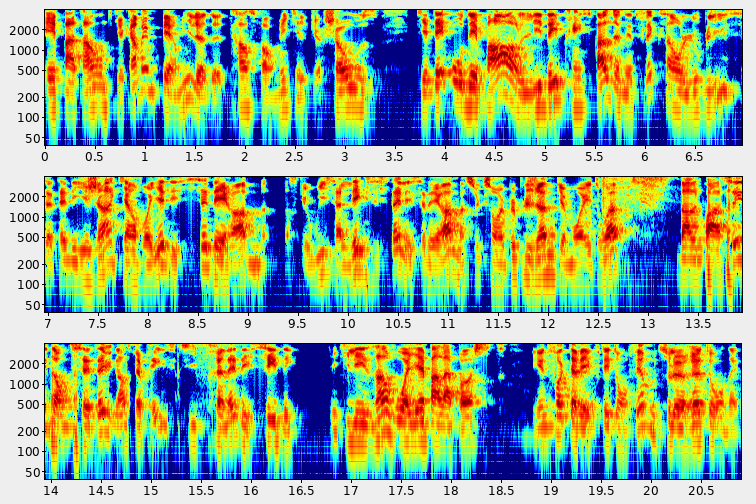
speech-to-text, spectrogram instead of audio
épatante qui a quand même permis de transformer quelque chose qui était au départ l'idée principale de Netflix. Hein, on l'oublie, c'était des gens qui envoyaient des CD-ROM, parce que oui, ça l'existait, les CD-ROM, à ceux qui sont un peu plus jeunes que moi et toi, dans le passé. Donc, c'était une entreprise qui prenait des CD et qui les envoyait par la poste. Et une fois que tu avais écouté ton film, tu le retournais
